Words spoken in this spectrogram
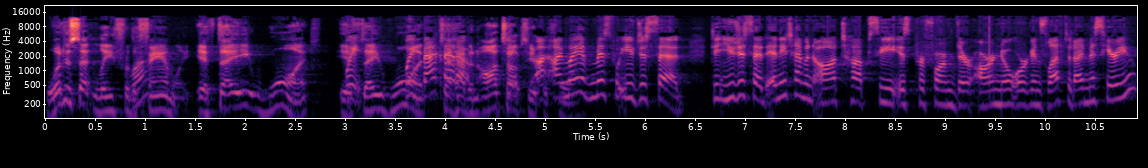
what does that leave for What? the family? If they want, if they want wait, to have up. an autopsy I, I might have missed what you just said. Did, you just said anytime an autopsy is performed, there are no organs left. Did I mishear you?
